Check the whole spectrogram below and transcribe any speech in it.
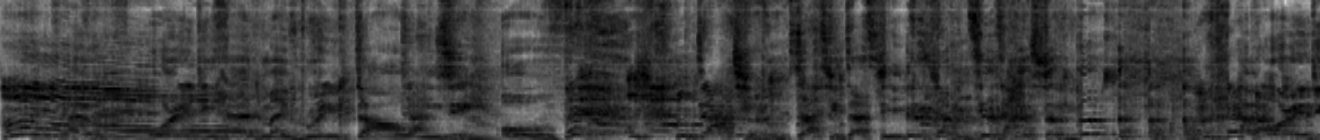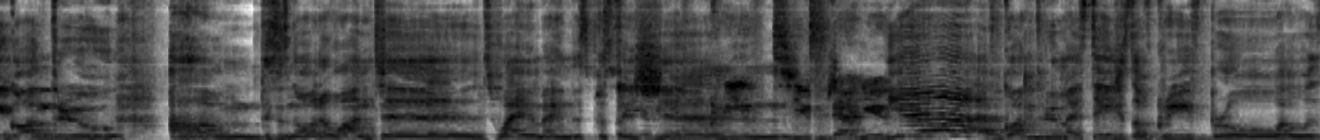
I've already had my breakdown of Dirty. dirty, dirty, dirty, dirty. I've already gone through. Um, this is not what I wanted. Why am I in this So you've, position? you've grieved, you've done you. Yeah, I've gone through my stages of grief, bro. I was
